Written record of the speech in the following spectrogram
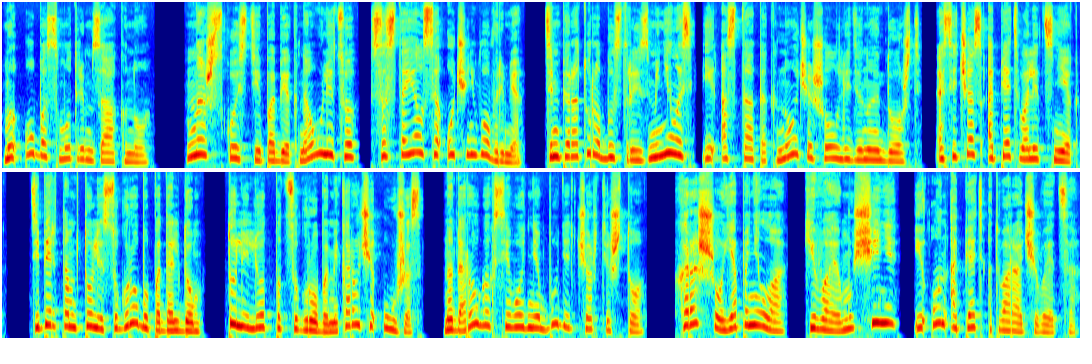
Мы оба смотрим за окно. Наш с Костей побег на улицу состоялся очень вовремя. Температура быстро изменилась, и остаток ночи шел ледяной дождь. А сейчас опять валит снег. Теперь там то ли сугробы подо льдом, то ли лед под сугробами. Короче, ужас. На дорогах сегодня будет черти что. Хорошо, я поняла. Киваю мужчине, и он опять отворачивается.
